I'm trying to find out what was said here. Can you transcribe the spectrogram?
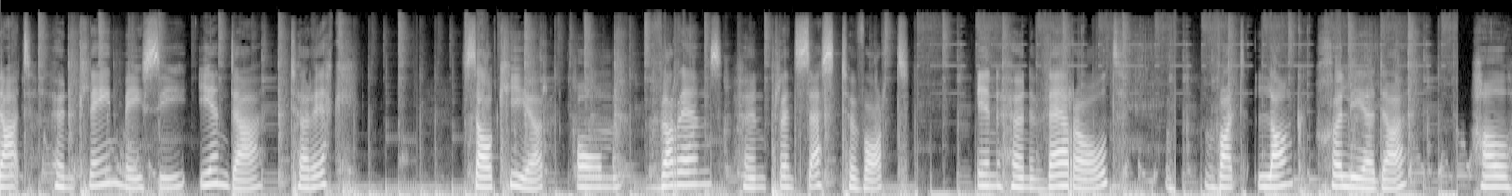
Dat hun klein meisie eendag terug sal keer om weer eens hun prinses te word in hun wêreld wat lank gelede hul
